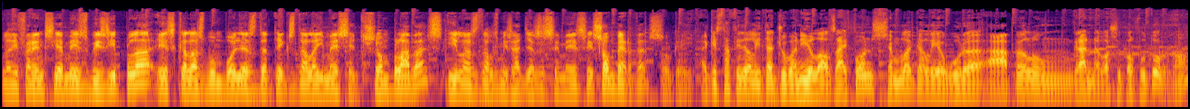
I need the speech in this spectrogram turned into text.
La diferència més visible és que les bombolles de text de l'iMessage són blaves i les dels missatges SMS són verdes. Ok. Aquesta fidelitat juvenil als iPhones sembla que li augura a Apple un gran negoci pel futur, no?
